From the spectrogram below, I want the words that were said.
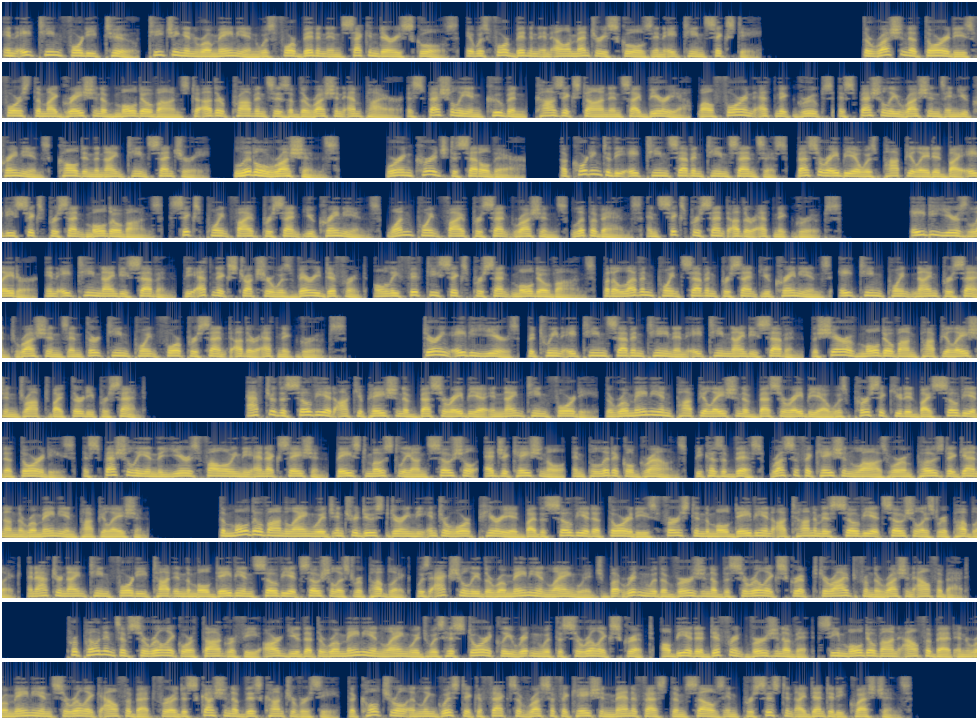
In 1842, teaching in Romanian was forbidden in secondary schools, it was forbidden in elementary schools in 1860. The Russian authorities forced the migration of Moldovans to other provinces of the Russian Empire especially in Kuban, Kazakhstan and Siberia, while foreign ethnic groups especially Russians and Ukrainians, called in the 19th century, "'Little Russians' were encouraged to settle there. According to the 1817 census, Bessarabia was populated by 86% Moldovans, 6.5% Ukrainians, 1.5% Russians and 6% other ethnic groups. Eighty years later, in 1897, the ethnic structure was very different, only 56% Moldovans, but 11.7% Ukrainians, 18.9% Russians and 13.4% other ethnic groups. During 80 years, between 1817 and 1897, the share of Moldovan population dropped by 30%. After the Soviet occupation of Bessarabia in 1940, the Romanian population of Bessarabia was persecuted by Soviet authorities, especially in the years following the annexation, based mostly on social, educational, and political grounds. Because of this, Russification laws were imposed again on the Romanian population. The Moldovan language introduced during the interwar period by the Soviet authorities first in the Moldavian Autonomous Soviet Socialist Republic, and after 1940 taught in the Moldavian Soviet Socialist Republic, was actually the Romanian language but written with a version of the Cyrillic script derived from the Russian alphabet. Proponents of Cyrillic orthography argue that the Romanian language was historically written with the Cyrillic script, albeit a different version of it see Moldovan alphabet and Romanian Cyrillic alphabet for a discussion of this controversy. The cultural and linguistic effects of Russification manifest themselves in persistent identity questions.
